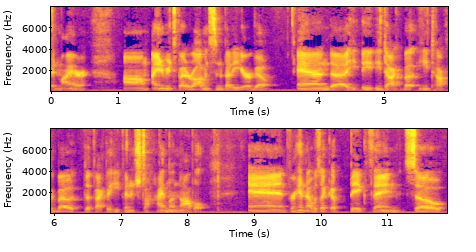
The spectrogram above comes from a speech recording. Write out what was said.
admire. Um, I interviewed Spider Robinson about a year ago and uh, he, he talked about he talked about the fact that he finished a Heinlein novel, and for him that was like a big thing. So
